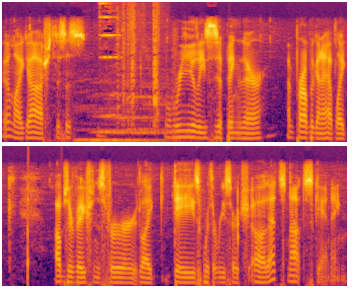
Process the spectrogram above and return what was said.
Oh my gosh, this is really zipping there. I'm probably gonna have like observations for like days worth of research. Uh, that's not scanning.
